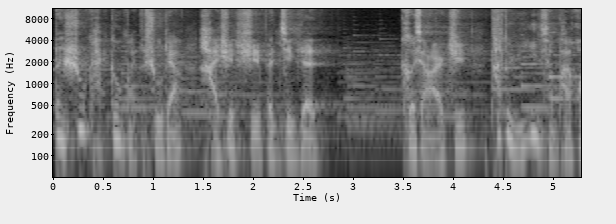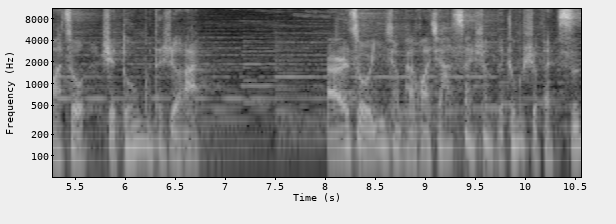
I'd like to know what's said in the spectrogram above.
但舒凯购买的数量还是十分惊人，可想而知，他对于印象派画作是多么的热爱。而作为印象派画家塞尚的忠实粉丝，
